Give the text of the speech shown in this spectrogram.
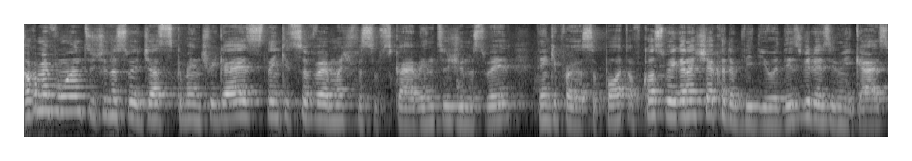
Welcome everyone to Juno Suede Just Commentary guys. Thank you so very much for subscribing to Juno Suede. Thank you for your support. Of course we're gonna check out the video. This video is in regards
